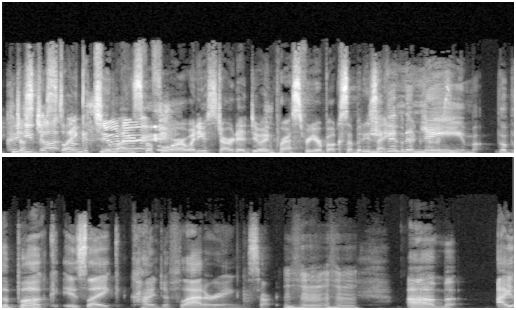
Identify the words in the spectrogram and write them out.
could just you just like two months before when you started doing press for your book, somebody sent you Even the, the, name of the book is like kind of flattering. Sorry. Mm-hmm, Um, I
